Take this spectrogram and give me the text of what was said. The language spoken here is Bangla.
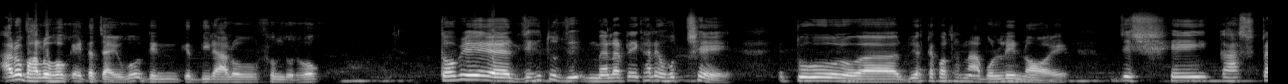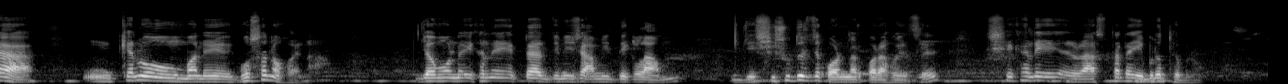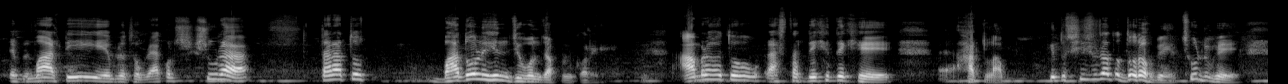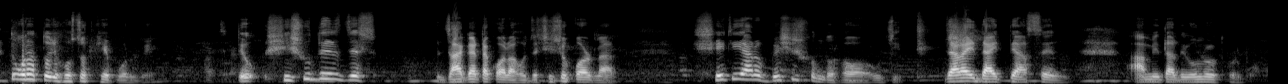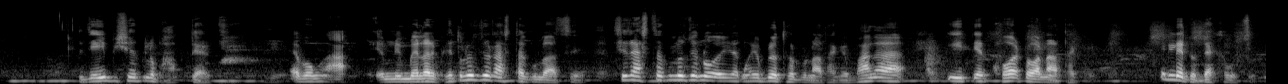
আরও ভালো হোক এটা চাইব, দিনকে দিন আরও সুন্দর হোক। তবে যেহেতু মেলাটা এখানে হচ্ছে, একটু দু একটা কথা না বললেই নয় যে সেই কাজটা কেন মানে গোছানো হয় না? যেমন এখানে একটা জিনিস আমি দেখলাম যে শিশুদের যে কর্নার করা হয়েছে সেখানে রাস্তাটা এবড়ো থেবড়ো মাটি এবড়ো থেবড়ো এখন শিশুরা তারা তো বাদলহীন জীবনযাপন করে। আমরা হয়তো রাস্তা দেখে দেখে হাঁটলাম। কিন্তু শিশুরা তো দৌড়াবে ছুটবে। তো ওরা তো হোঁচট খেয়ে পড়বে। আচ্ছা। তো শিশুদের যে জায়গাটা করা হচ্ছে শিশু কর্নার সেটি আরও বেশি সুন্দর হওয়া উচিত। যারা এই দায়িত্বে আছেন আমি তাদের অনুরোধ করব। যে এই বিষয়গুলো ভাবতে আর কি এবং এমনি মেলার ভেতরে যে রাস্তাগুলো আছে সেই রাস্তাগুলো যেন এরকম এবড়ো থেবড়ো না থাকে ভাঙা ইটের খোয়া টোয়া না থাকে এগুলো তো দেখা উচিত।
